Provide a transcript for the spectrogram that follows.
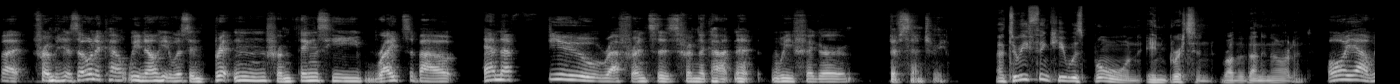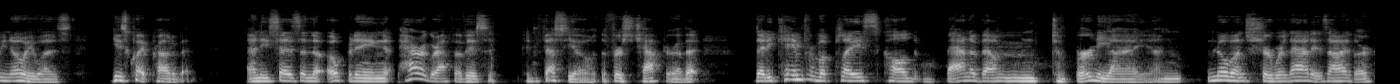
But from his own account, we know he was in Britain from things he writes about and few references from the continent, we figure fifth century. Now, do we think he was born in Britain rather than in Ireland? Oh, yeah, we know he was. He's quite proud of it. And he says in the opening paragraph of his Confessio, the first chapter of it, that he came from a place called Banavem Tabernii, and no one's sure where that is either.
